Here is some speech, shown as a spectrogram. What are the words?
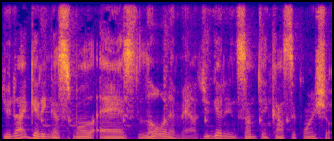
you're not getting a small ass loan amount, you're getting something consequential.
